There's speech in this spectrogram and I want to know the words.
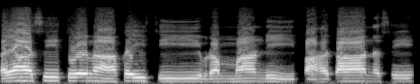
तयासी तुळना कैसी ब्रह्मांडी पाहता नसे.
